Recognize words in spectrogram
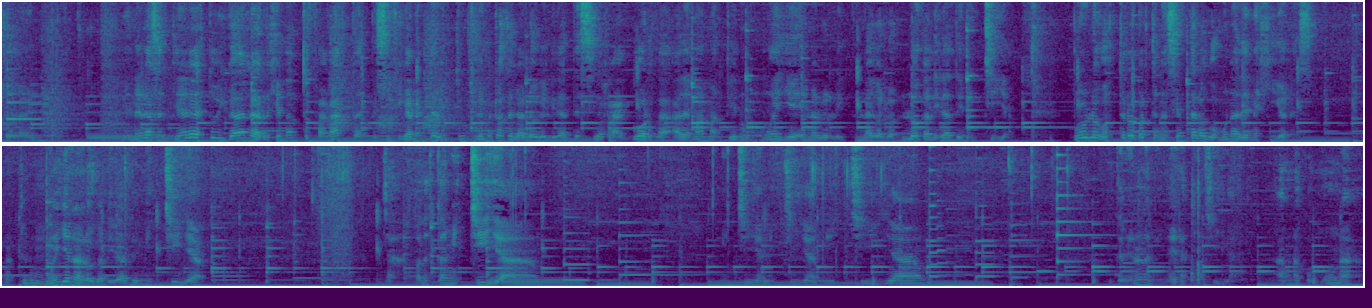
Con la misma. Minera Centinela está ubicada en la región de Antofagasta, específicamente a 21 kilómetros de la localidad de Sierra Gorda. Además, mantiene un muelle en la, localidad de Michilla, pueblo costero perteneciente a la comuna de Mejillones. Mantiene un muelle en la localidad de Michilla. Ya, ¿dónde está Michilla? Michilla, Michilla, Michilla. También una minera Michilla. Una comuna.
